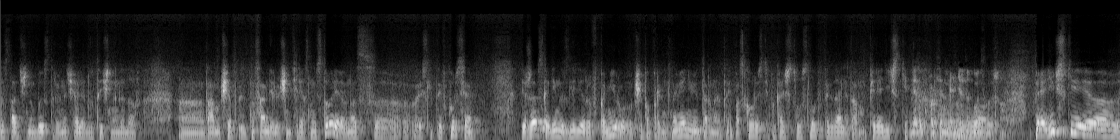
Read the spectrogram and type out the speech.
достаточно быстро, в начале 2000-х годов. А, там вообще, на самом деле, очень интересная история. У нас, э, если ты в курсе, Ижевск один из лидеров по миру вообще по проникновению интернета и по скорости, по качеству услуг и так далее. Там периодически... Я только про Финляндию такое слышал. Периодически э,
